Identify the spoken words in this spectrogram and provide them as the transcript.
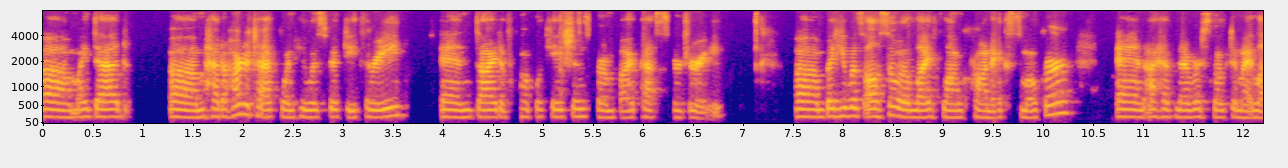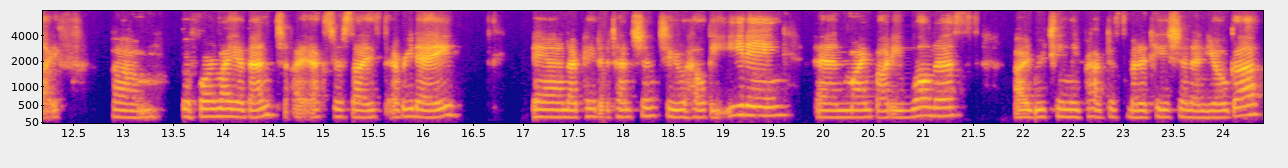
Um, my dad um, had a heart attack when he was 53 and died of complications from bypass surgery. Um, but he was also a lifelong chronic smoker, and I have never smoked in my life. Um, before my event, I exercised every day and I paid attention to healthy eating and mind body wellness. I routinely practiced meditation and yoga.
